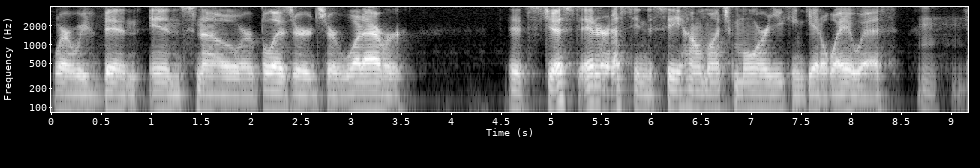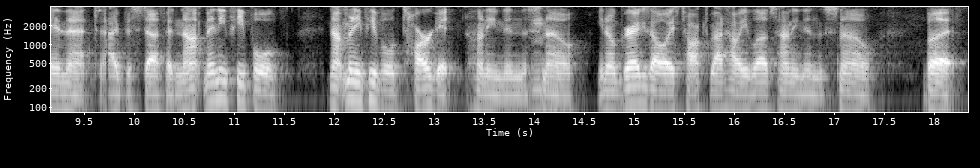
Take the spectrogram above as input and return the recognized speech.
where we've been in snow or blizzards or whatever. It's just interesting to see how much more you can get away with mm-hmm. in that type of stuff. And not many people, not many people target hunting in the mm-hmm. snow. You know, Greg's always talked about how he loves hunting in the snow, but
